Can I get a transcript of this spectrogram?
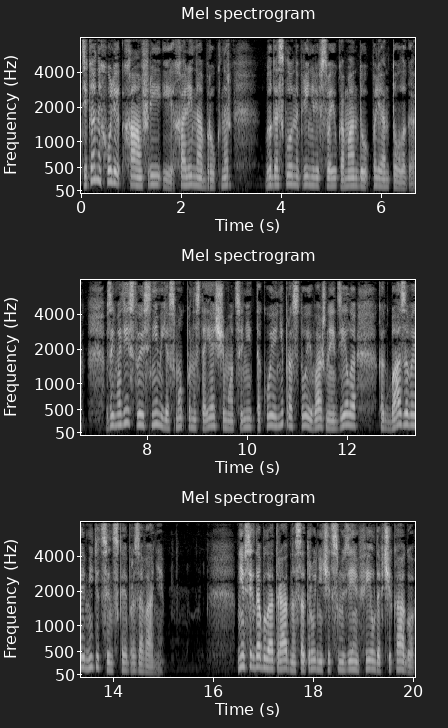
Деканы Холли Хамфри и Халина Брукнер благосклонно приняли в свою команду палеонтолога. Взаимодействуя с ними, я смог по-настоящему оценить такое непростое и важное дело, как базовое медицинское образование. Мне всегда было отрадно сотрудничать с музеем Филда в Чикаго,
